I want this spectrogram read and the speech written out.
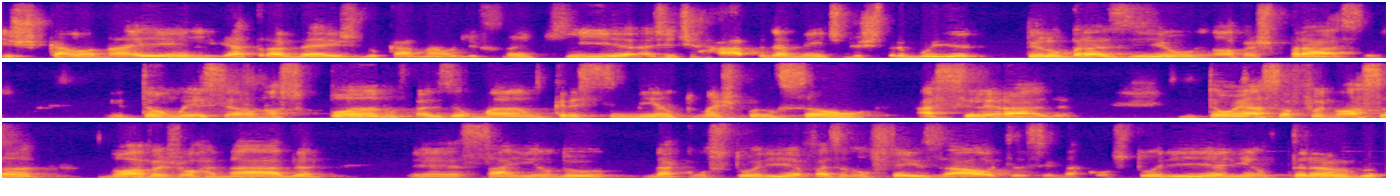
escalonar ele e, através do canal de franquia, a gente rapidamente distribuir pelo Brasil em novas praças. Então, esse era o nosso plano, fazer uma, um crescimento, uma expansão acelerada. Então, essa foi nossa nova jornada, é, saindo da consultoria, fazendo um phase-out assim, da consultoria e entrando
